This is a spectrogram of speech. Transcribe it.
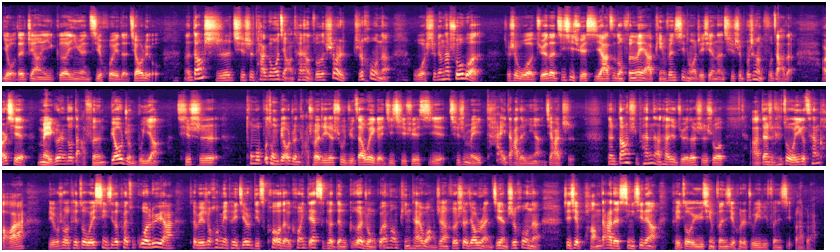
有的这样一个因缘际会的交流。那，当时其实他跟我讲他想做的事儿之后呢，我是跟他说过的。就是我觉得机器学习啊、自动分类啊、评分系统啊这些呢，其实不是很复杂的，而且每个人都打分标准不一样。其实通过不同标准打出来这些数据，再喂给机器学习，其实没太大的营养价值。但是当时潘呢他就觉得是说啊，但是可以作为一个参考啊，比如说可以作为信息的快速过滤啊，特别是后面可以接入 Discord、CoinDesk 等各种官方平台网站和社交软件之后呢，这些庞大的信息量可以作为舆情分析或者注意力分析，巴拉巴拉。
